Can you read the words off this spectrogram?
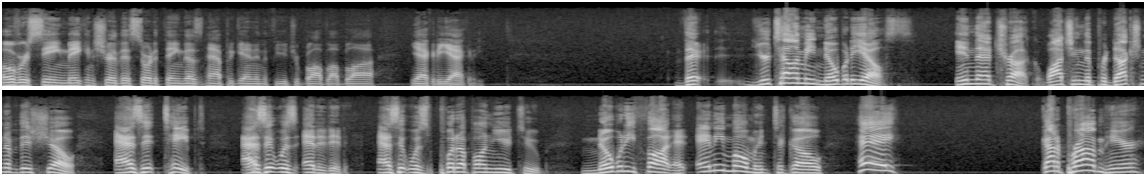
overseeing, making sure this sort of thing doesn't happen again in the future. Blah blah blah. Yakety yakety. There, you're telling me nobody else in that truck watching the production of this show as it taped, as it was edited, as it was put up on YouTube. Nobody thought at any moment to go, "Hey, got a problem here."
